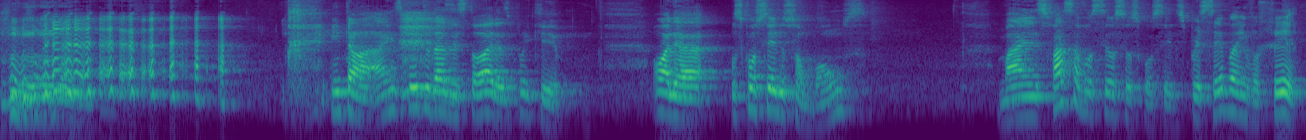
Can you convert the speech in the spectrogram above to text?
então, a respeito das histórias, porque, olha, os conselhos são bons, mas faça você os seus conselhos. Perceba em você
